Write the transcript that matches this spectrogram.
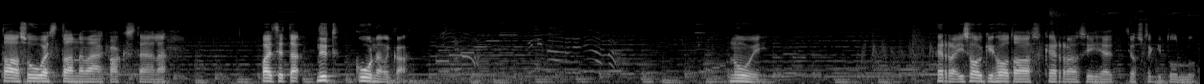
Taas uudestaan nämä kaksi täällä. Paitsi että nyt kuunnelkaa. Nui. Herra iso kiho taas kerran siihen, että jostakin tullut.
